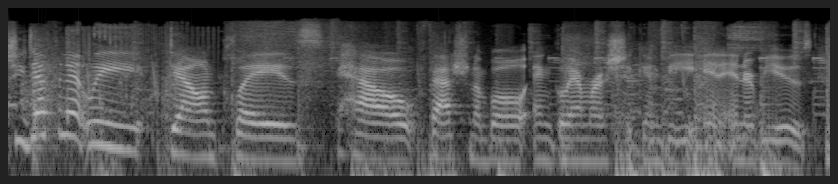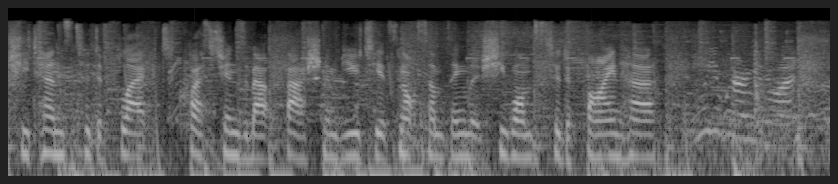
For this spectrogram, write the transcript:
She definitely downplays how fashionable and glamorous she can be in interviews. She tends to deflect questions about fashion and beauty. It's not something that she wants to define her. What are you wearing in lunch?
